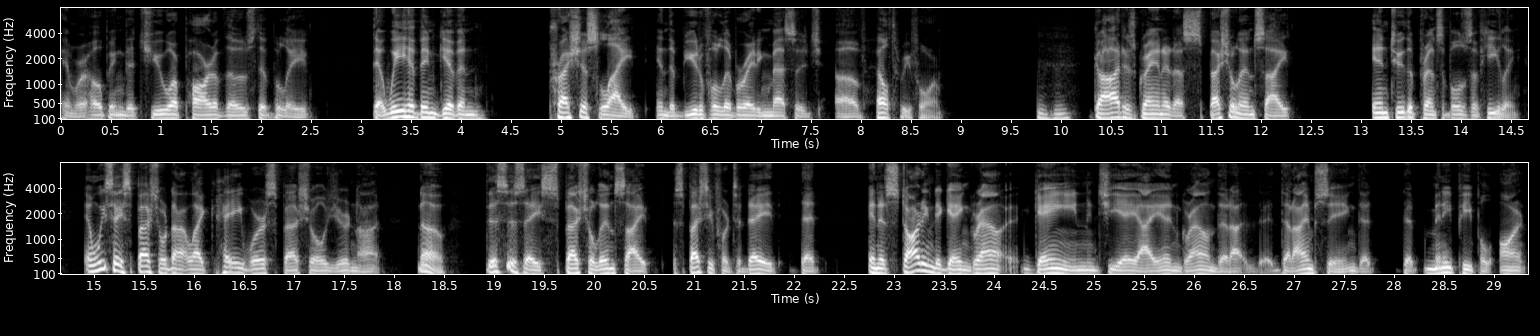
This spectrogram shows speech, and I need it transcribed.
and we're hoping that you are part of those that believe, that we have been given precious light in the beautiful, liberating message of health reform. Mm-hmm. God has granted us special insight into the principles of healing. And we say special, not like, hey, we're special, you're not. No, this is a special insight, especially for today, that and it's starting to gain ground gain G A I N ground that I that I'm seeing that that many people aren't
